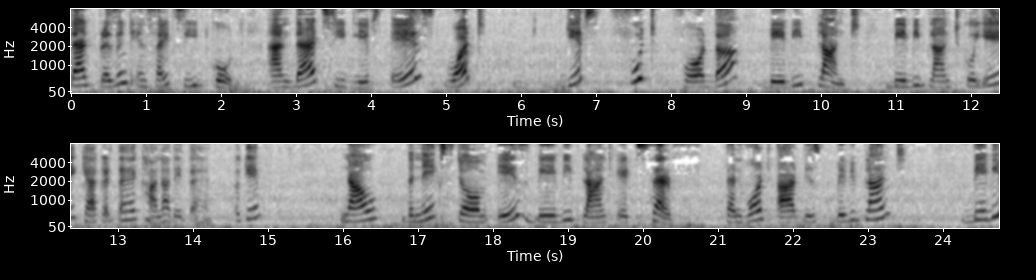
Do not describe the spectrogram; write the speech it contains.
that present inside seed coat and that seed leaves is what gives food for the baby plant baby plant को ये क्या करता है? खाना देता है. Okay now the next term is baby plant itself. Then what are these baby plant? Baby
